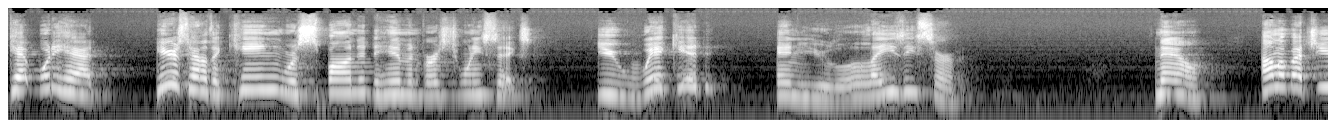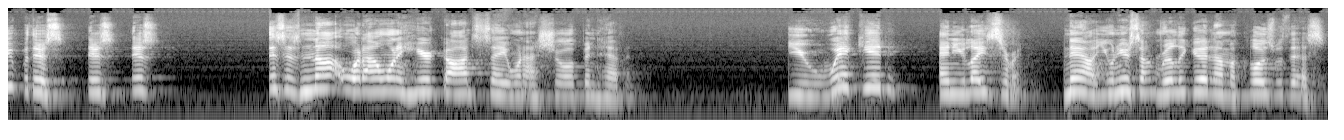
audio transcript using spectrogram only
kept what he had. Here's how the king responded to him in verse 26. You wicked and you lazy servant. Now, I don't know about you, but there's, there's, there's, this is not what I want to hear God say when I show up in heaven. You wicked and you lazy servant. Now, you want to hear something really good? And I'm going to close with this.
